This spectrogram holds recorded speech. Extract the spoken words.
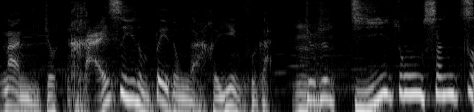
那你就还是一种被动感和应付感，就是急中生智。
